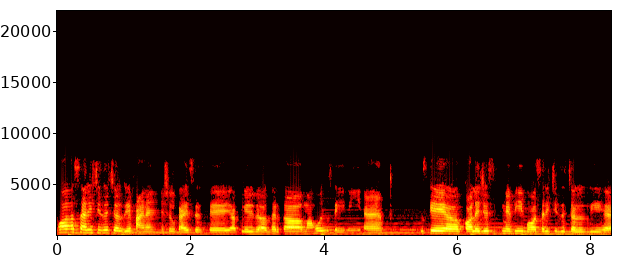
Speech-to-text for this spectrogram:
बहुत सारी चीज़ें चल रही है फाइनेंशियल क्राइसिस है, या फिर घर का माहौल सही नहीं है, उसके कॉलेजेस में भी बहुत सारी चीज़ें चल रही है,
